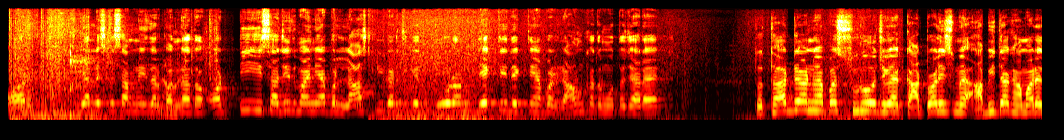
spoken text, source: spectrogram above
और फियरलेस के सामने इधर बंदा था, और टी साजिद भाई ने यहाँ पर लास्ट किल कर चुके दो राउंड देखते ही देखते यहाँ पर राउंड खत्म होता जा रहा है। तो थर्ड राउंड यहाँ पर शुरू हो चुका है। काटवालिस में अभी तक हमारे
